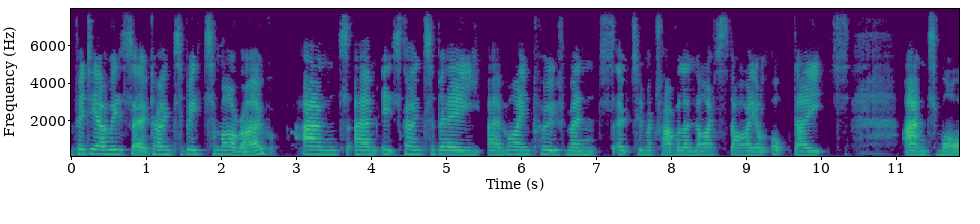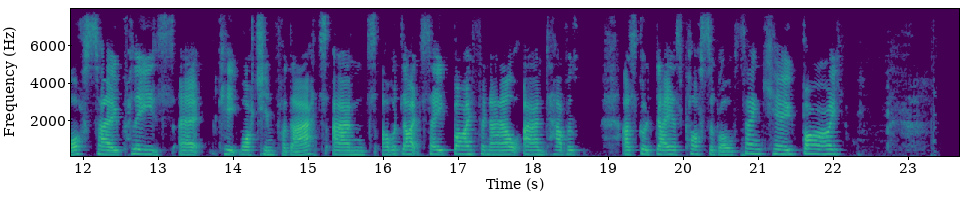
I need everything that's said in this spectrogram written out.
video is uh, going to be tomorrow and um, it's going to be uh, my improvements uh, to my travel and lifestyle updates and more so please uh, keep watching for that. And I would like to say bye for now and have a, as good day as possible. Thank you. Bye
